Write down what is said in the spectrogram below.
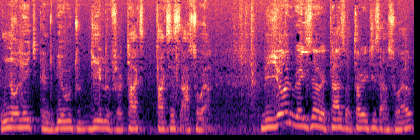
knowledge, and to be able to deal with your tax taxes as well. Beyond with tax authorities as well,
